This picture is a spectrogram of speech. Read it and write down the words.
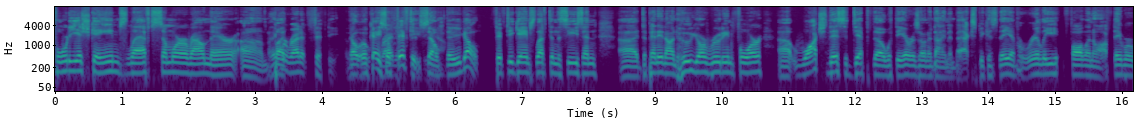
40-ish games left somewhere around there um, I think but we're right at 50. Oh, okay. So right at 50. So yeah. there you go. 50 games left in the season. Uh, depending on who you're rooting for, uh, watch this dip though with the Arizona Diamondbacks because they have really fallen off. They were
